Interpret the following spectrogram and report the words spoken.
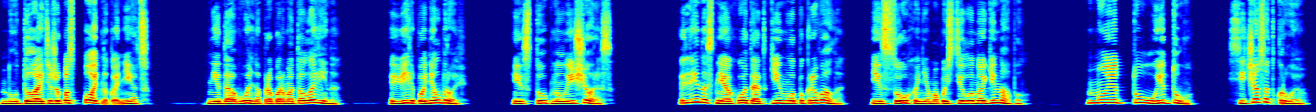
«Ну дайте же поспать, наконец!» Недовольно пробормотала Лина. Виль поднял бровь и стукнул еще раз. Лина с неохотой откинула покрывало и с оханьем опустила ноги на пол. «Ну иду, иду. Сейчас открою».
